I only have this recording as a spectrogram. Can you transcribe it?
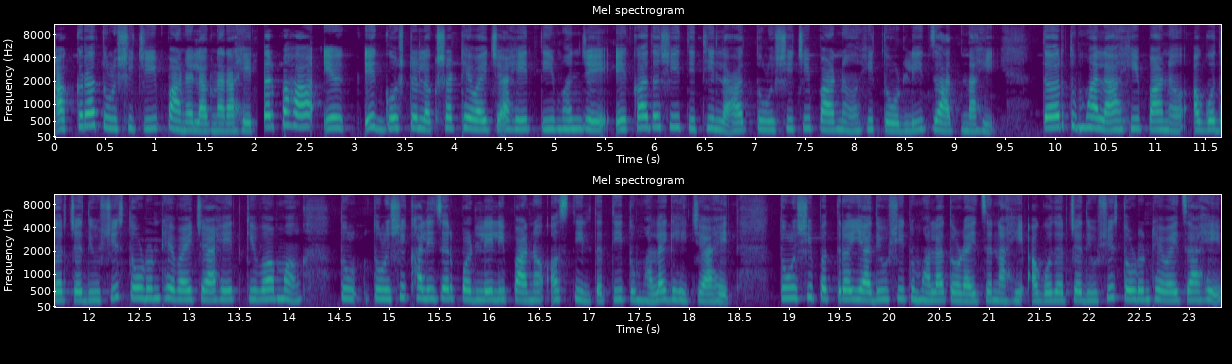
अकरा तुळशीची पानं लागणार आहेत. तर पहा एक एक गोष्ट लक्षात ठेवायची आहे ती म्हणजे एकादशी तिथीला तुळशीची पानं ही तोडली जात नाही. तर तुम्हाला ही पानं अगोदरच्या दिवशीच तोडून ठेवायची आहेत किंवा मग तु तुळशीखाली जर पडलेली पानं असतील तर ती तुम्हाला घ्यायची आहेत. तुळशीपत्र या दिवशी तुम्हाला तोडायचं नाही अगोदरच्या दिवशीच तोडून ठेवायचं आहे.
